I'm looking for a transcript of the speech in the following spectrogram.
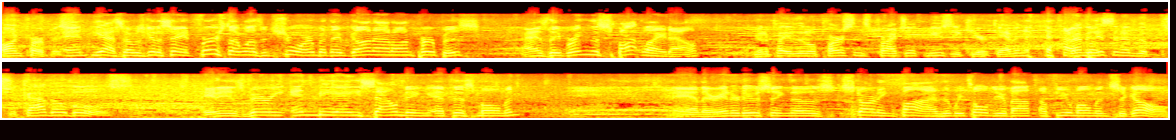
On purpose. And yes, I was going to say at first I wasn't sure, but they've gone out on purpose as they bring the spotlight out. Going to play a little Parsons Project music here, Kevin. Reminiscent of the Chicago Bulls. It is very NBA sounding at this moment. And they're introducing those starting five that we told you about a few moments ago.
